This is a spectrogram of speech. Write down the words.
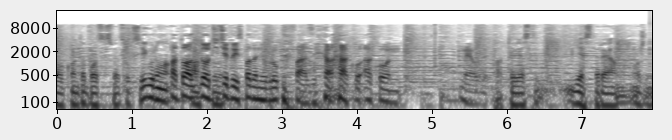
kao konta posle svetskog sigurno. Pa to ako, doći će do ispadanja u grupnoj fazi, ako, ako on ne ode. Pa to jeste, jeste realno, možda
